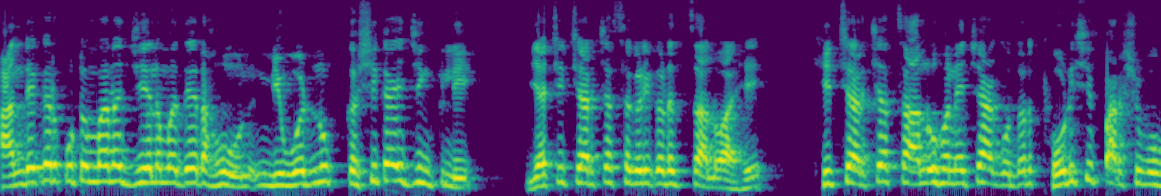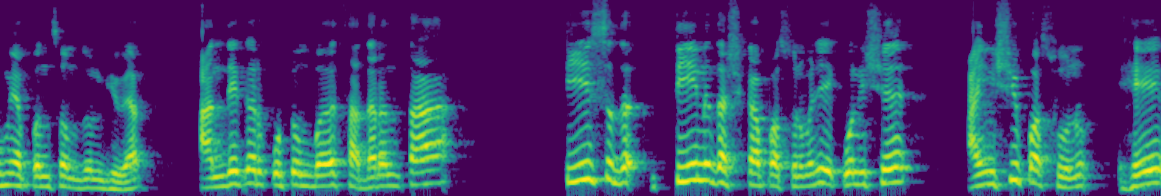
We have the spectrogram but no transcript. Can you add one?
आंदेकर कुटुंबानं जेलमध्ये राहून निवडणूक कशी काय जिंकली याची चर्चा सगळीकडेच चालू आहे. ही चर्चा चालू होण्याच्या अगोदर थोडीशी पार्श्वभूमी आपण समजून घेऊयात. आंदेकर कुटुंब साधारणतः तीस द तीन दशकापासून म्हणजे एकोणीसशे ऐंशी पासून हे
